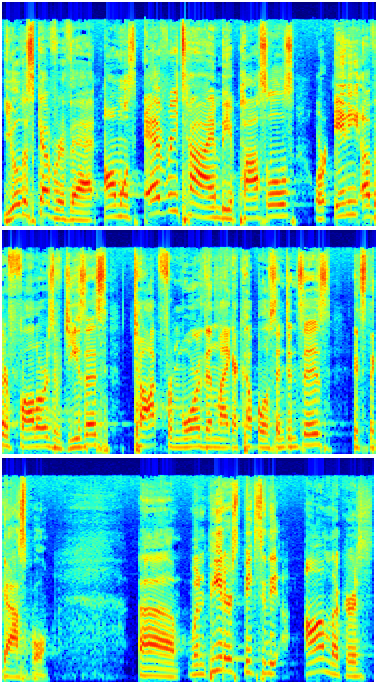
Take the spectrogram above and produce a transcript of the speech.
you'll discover that almost every time the apostles or any other followers of Jesus talk for more than like a couple of sentences, it's the gospel. Uh, when Peter speaks to the onlookers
